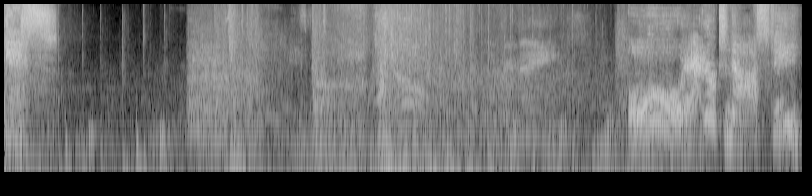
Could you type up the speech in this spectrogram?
Yes! Oh, that looks nasty!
